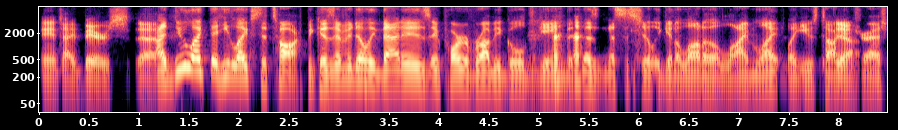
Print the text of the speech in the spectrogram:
anti Bears. Uh, I do like that he likes to talk because evidently that is a part of Robbie Gould's game that doesn't necessarily get a lot of the limelight. Like he was talking yeah. trash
